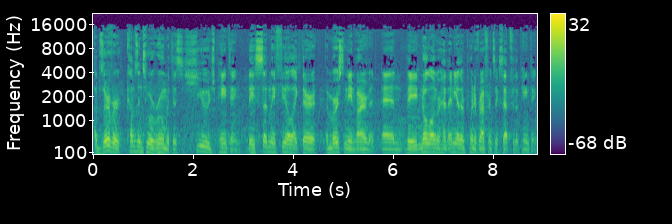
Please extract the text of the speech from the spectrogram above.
observer comes into a room with this huge painting, they suddenly feel like they're immersed in the environment and they no longer have any other point of reference except for the painting.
